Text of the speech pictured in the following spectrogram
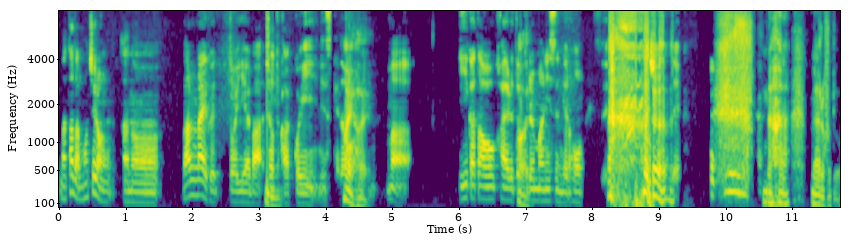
まあ、ただもちろん、あの、バンライフといえばちょっとかっこいいんですけど、はいはい。まあ、言い方を変えるとはい車に住んでるホームレスで、な、なるほど。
